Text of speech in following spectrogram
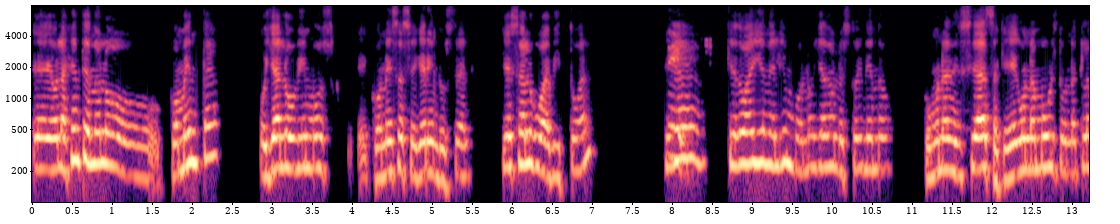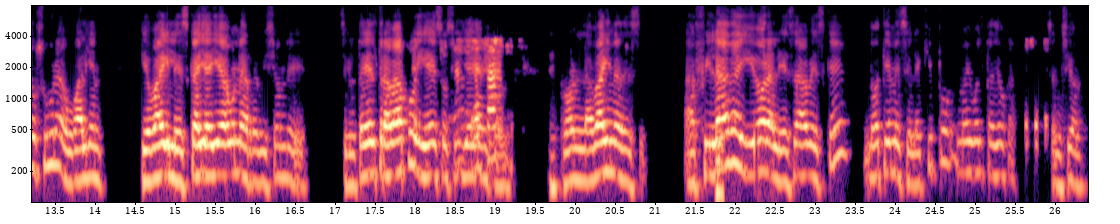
eh, o la gente no lo comenta o ya lo vimos eh, con esa ceguera industrial, ya es algo habitual, que ya quedó ahí en el limbo, ¿no? Ya no lo estoy viendo como una necesidad hasta que llega una multa, una clausura o alguien que va y les cae ahí a una revisión de Secretaría del Trabajo y eso sí llega con, la vaina afilada y órale, ¿sabes qué? No tienes el equipo, no hay vuelta de hoja, sanción.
